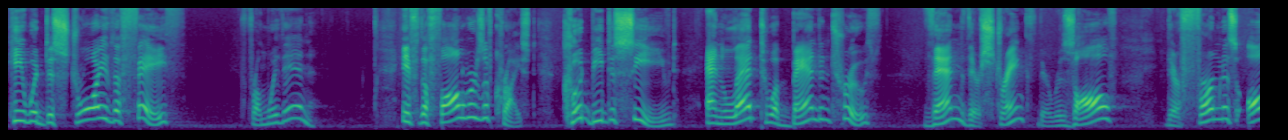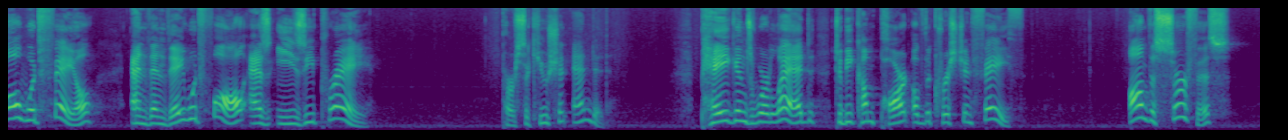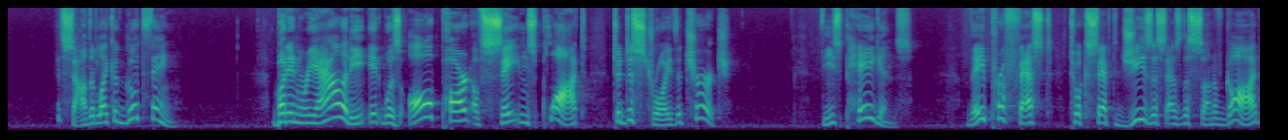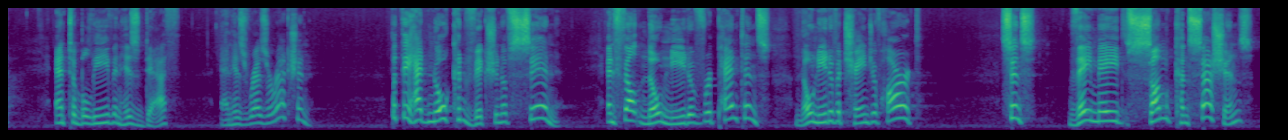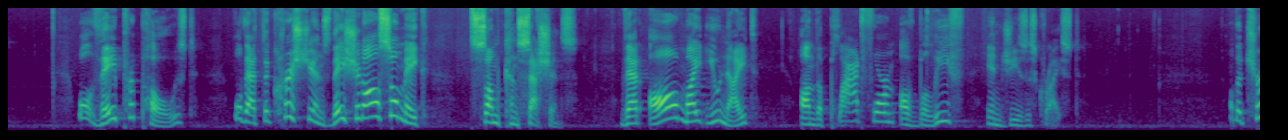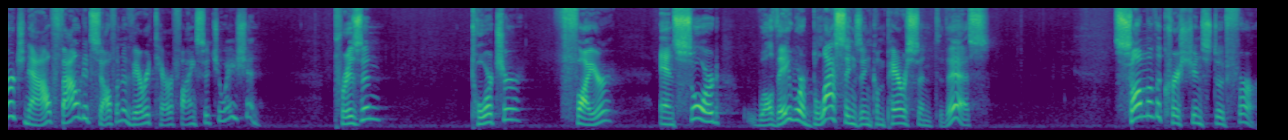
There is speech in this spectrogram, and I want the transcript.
he would destroy the faith from within. If the followers of Christ could be deceived and led to abandon truth, then their strength, their resolve, their firmness all would fail, and then they would fall as easy prey. Persecution ended. Pagans were led to become part of the Christian faith. On the surface, it sounded like a good thing. But in reality, it was all part of Satan's plot to destroy the church. These pagans, they professed to accept Jesus as the Son of God and to believe in his death and his resurrection. But they had no conviction of sin and felt no need of repentance, no need of a change of heart. Since they made some concessions, well, they proposed, well, that the Christians, they should also make some concessions, that all might unite on the platform of belief in Jesus Christ. Well, the church now found itself in a very terrifying situation prison, torture, fire, and sword. Well, they were blessings in comparison to this. Some of the Christians stood firm,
